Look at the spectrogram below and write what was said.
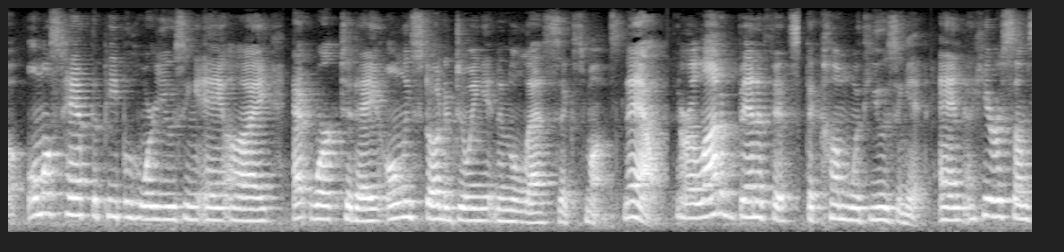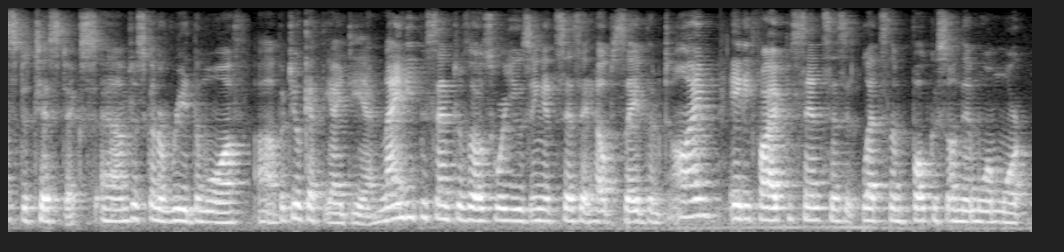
uh, almost half the people who are using AI at work today only started doing it in the last six months. Now, there are a lot of benefits that come with using using it. And here are some statistics. Uh, I'm just going to read them off, uh, but you'll get the idea. 90% of those who are using it says it helps save them time. 85% says it lets them focus on their more more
